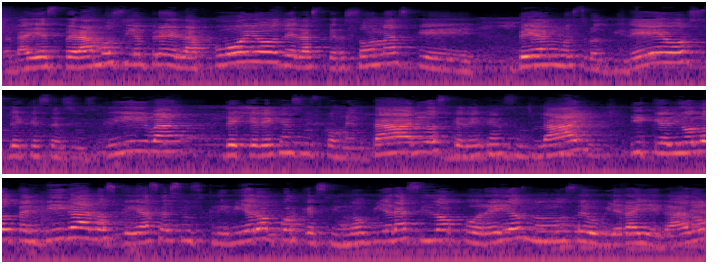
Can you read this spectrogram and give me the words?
¿verdad? Y esperamos siempre el apoyo de las personas que vean nuestros videos, de que se suscriban, de que dejen sus comentarios, que dejen sus likes y que Dios los bendiga a los que ya se suscribieron porque si no hubiera sido por ellos no se hubiera llegado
